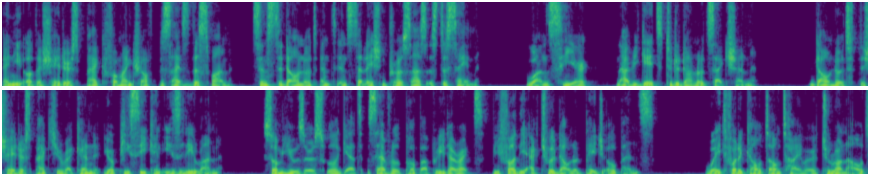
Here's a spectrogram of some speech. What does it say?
any other shaders pack for Minecraft besides this one, since the download and installation process is the same. Once here, navigate to the download section. Download the shaders pack you reckon your PC can easily run. Some users will get several pop-up redirects before the actual download page opens. Wait for the countdown timer to run out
